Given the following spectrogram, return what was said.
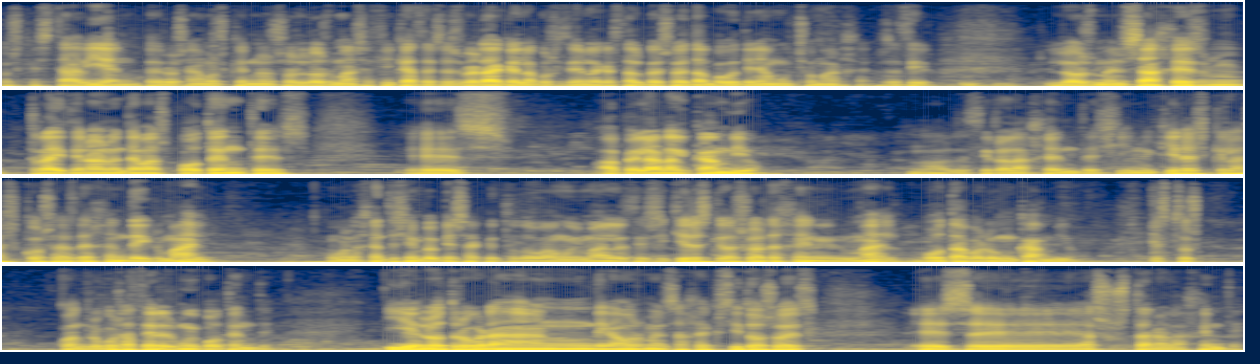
pues que está bien, pero sabemos que no son los más eficaces. Es verdad que la posición en la que está el PSOE tampoco tenía mucho margen. Es decir, los mensajes tradicionalmente más potentes es apelar al cambio, ¿no? es decir, a la gente, si no quieres que las cosas dejen de ir mal, como la gente siempre piensa que todo va muy mal, es decir, si quieres que las cosas dejen de ir mal, vota por un cambio. Esto es, cuando lo puedes hacer es muy potente. Y el otro gran, digamos, mensaje exitoso es, es eh, asustar a la gente,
